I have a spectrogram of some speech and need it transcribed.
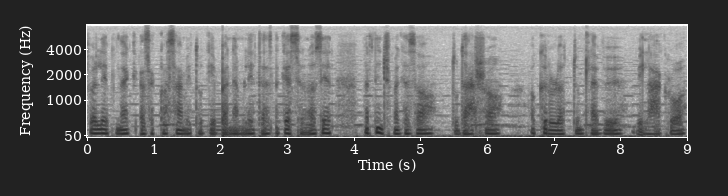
föllépnek, ezek a számítógépben nem léteznek. Egyszerűen azért, mert nincs meg ez a tudása a körülöttünk levő világról.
